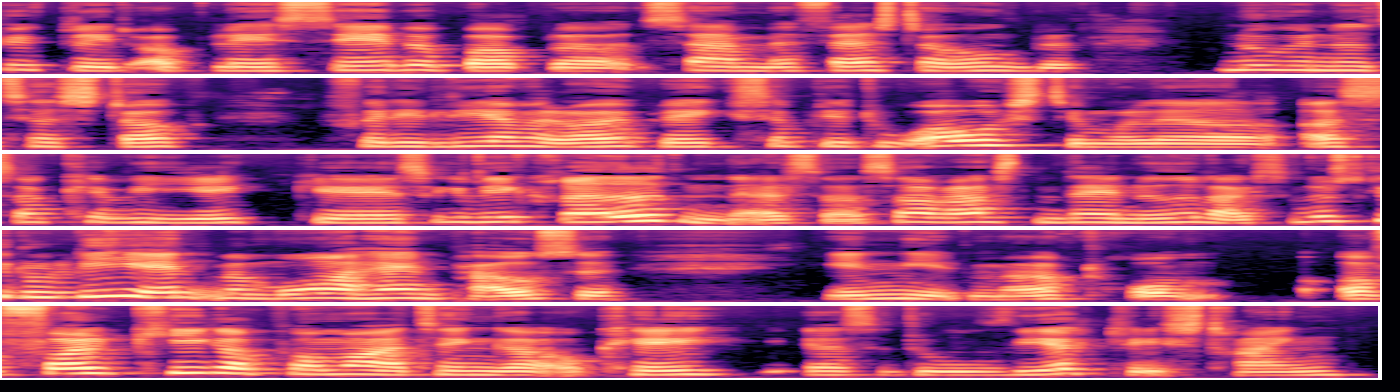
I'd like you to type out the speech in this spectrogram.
hyggeligt at blæse sæbebobler sammen med faster og onkel. Nu er vi nødt til at stoppe fordi lige om et øjeblik, så bliver du overstimuleret, og så kan vi ikke, øh, så kan vi ikke redde den, altså, så er resten af dagen ødelagt. Så nu skal du lige ind med mor og have en pause inde i et mørkt rum. Og folk kigger på mig og tænker, okay, altså du er virkelig streng.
